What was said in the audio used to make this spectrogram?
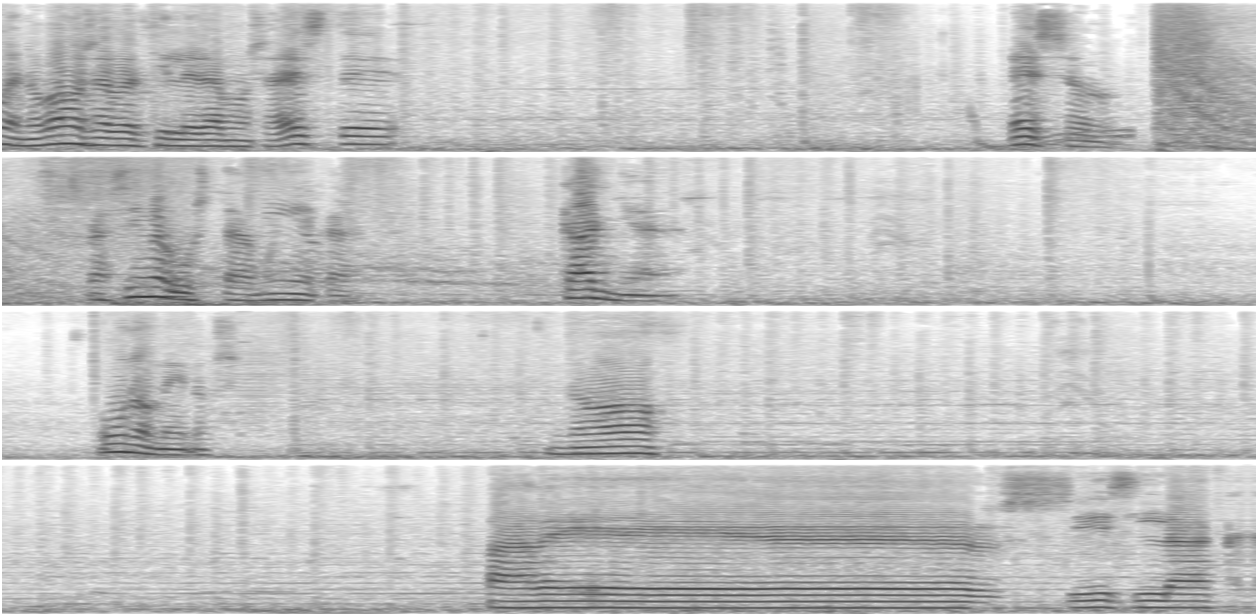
Bueno, vamos a ver si le damos a este. Eso. Así me gusta, muñeca. Caña. Uno menos. No. A ver... Sislak.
